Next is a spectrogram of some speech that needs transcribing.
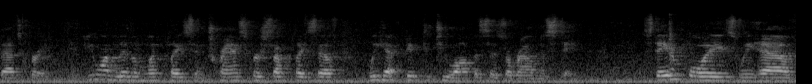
that's great. If you want to live in one place and transfer someplace else, we have fifty-two offices around the state. State employees, we have,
